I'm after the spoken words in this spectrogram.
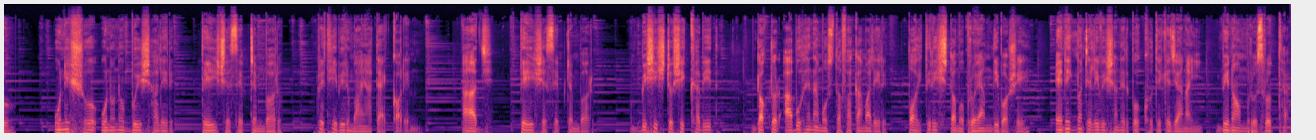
উনিশশো উননব্বই সালের তেইশে সেপ্টেম্বর পৃথিবীর মায়া ত্যাগ করেন। আজ তেইশে সেপ্টেম্বর বিশিষ্ট শিক্ষাবিদ ডক্টর আবু হেনা মোস্তফা কামালের পঁয়ত্রিশতম প্রয়াণ দিবসে এনিগমা টেলিভিশনের পক্ষ থেকে জানাই বিনম্র শ্রদ্ধা।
